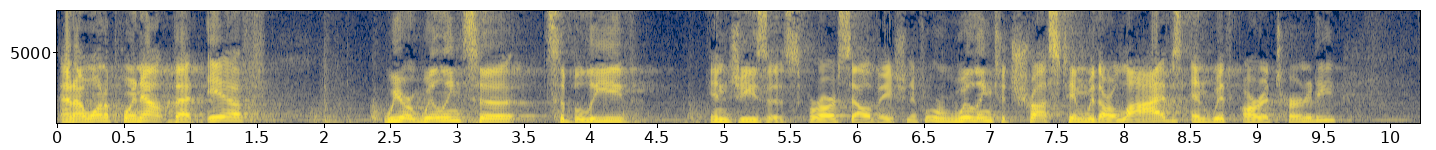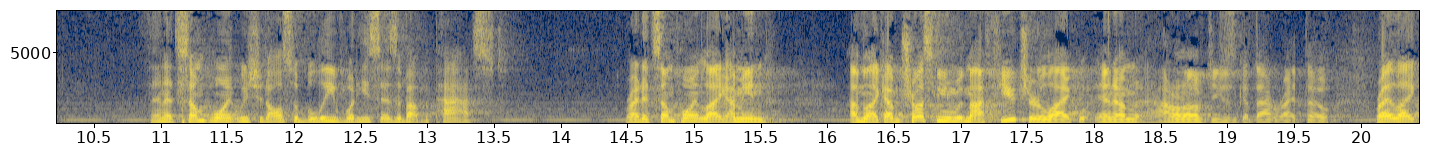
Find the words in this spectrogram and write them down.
And I want to point out that if we are willing to, to believe in Jesus for our salvation, if we're willing to trust Him with our lives and with our eternity, then at some point we should also believe what He says about the past. Right? At some point, like, I mean, I'm like, I'm trusting you with my future, like, and I'm, I don't know if Jesus got that right, though. Right? Like,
